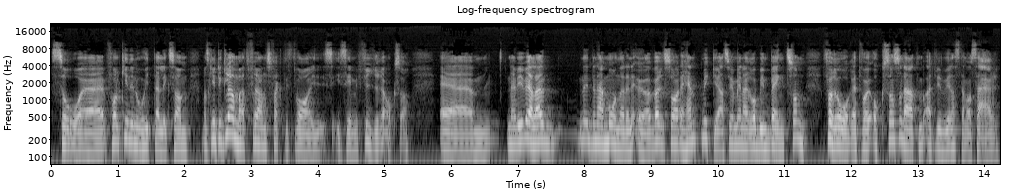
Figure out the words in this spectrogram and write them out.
Så eh, folk hinner nog hitta liksom, man ska ju inte glömma att Frans faktiskt var i, i semi 4 också. Eh, när vi väl har när den här månaden är över så har det hänt mycket. Alltså jag menar Robin Bengtsson förra året var ju också en sån där att, att vi nästan var så här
